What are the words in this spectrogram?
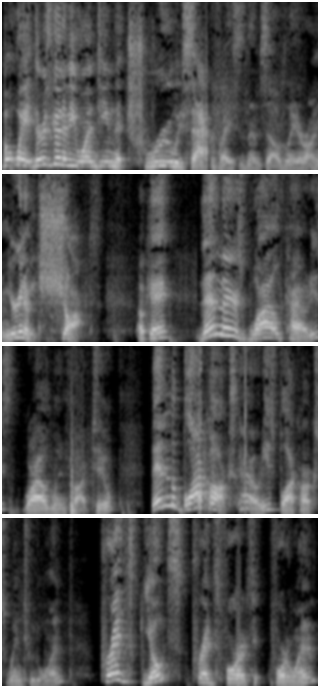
But wait, there's going to be one team that truly sacrifices themselves later on, and you're going to be shocked. Okay? Then there's Wild Coyotes. Wild win 5 2. Then the Blackhawks Coyotes. Blackhawks win 2 to 1. Preds Yotes. Preds 4 to, 4 to 1.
